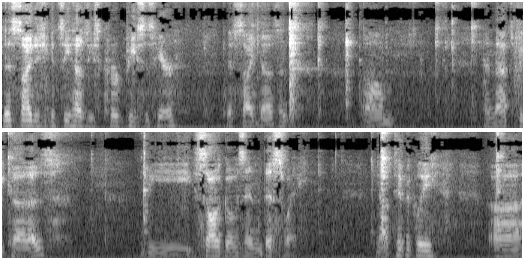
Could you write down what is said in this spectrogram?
This side as you can see has these curved pieces here this side doesn't. Um, and that's because the saw goes in this way. Now typically uh,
